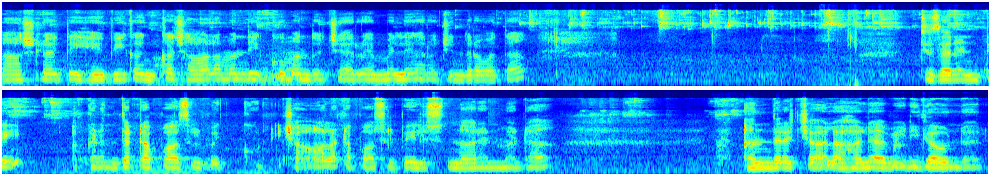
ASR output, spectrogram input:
లాస్ట్లో అయితే హెవీగా ఇంకా చాలామంది ఎక్కువ మంది వచ్చారు. ఎమ్మెల్యే గారు వచ్చిన తర్వాత. చూసారంటే అక్కడంతా టపాసులు పెట్టుకొని చాలా టపాసులు పేలుస్తున్నారనమాట అందరూ చాలా హడావిడిగా ఉన్నారు.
